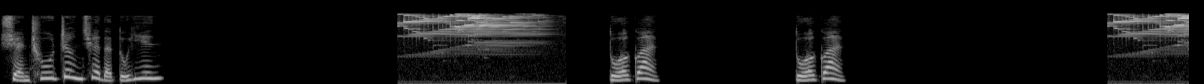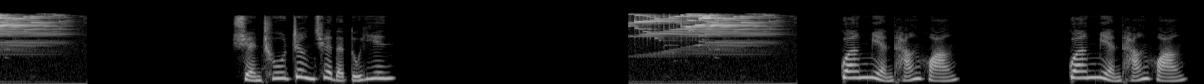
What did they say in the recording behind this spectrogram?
选出正确的读音。夺冠，夺冠。选出正确的读音。冠冕堂皇，冠冕堂皇。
